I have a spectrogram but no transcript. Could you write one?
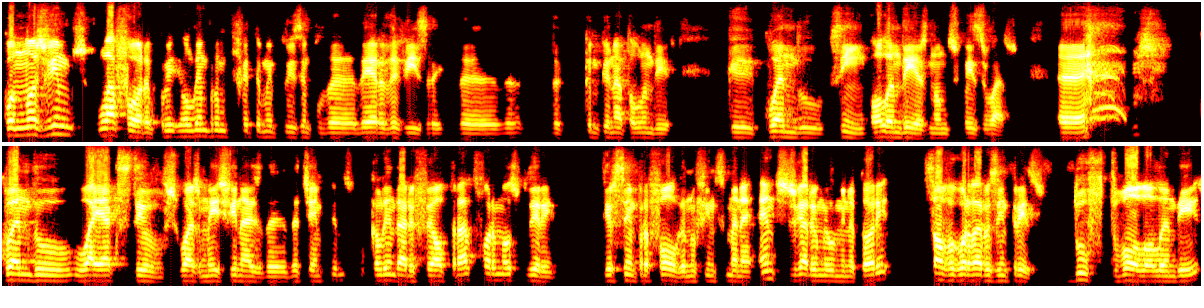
quando nós vimos lá fora, eu lembro-me perfeitamente do exemplo da, da era da Visa, do campeonato holandês, que quando, sim, holandês, não dos Países Baixos, uh, quando o Ajax esteve, chegou às meias finais da, da, Champions, o calendário foi alterado de forma a eles poderem ter sempre a folga no fim de semana antes de jogar uma eliminatória, salvaguardar os interesses do futebol holandês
